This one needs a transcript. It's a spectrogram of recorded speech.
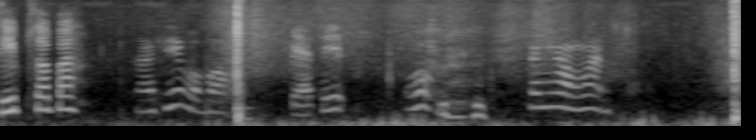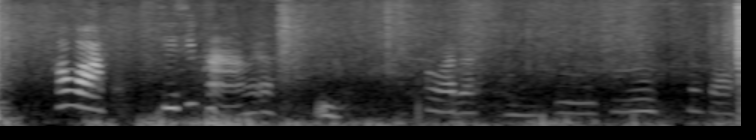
ซิปซะปะอาชีพบอกบอกแปดสิบโอ้เป็นเงามันเขาว่าสี่สิบหาไหมอะเขาว่าได้เขาว่าเก้าเ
